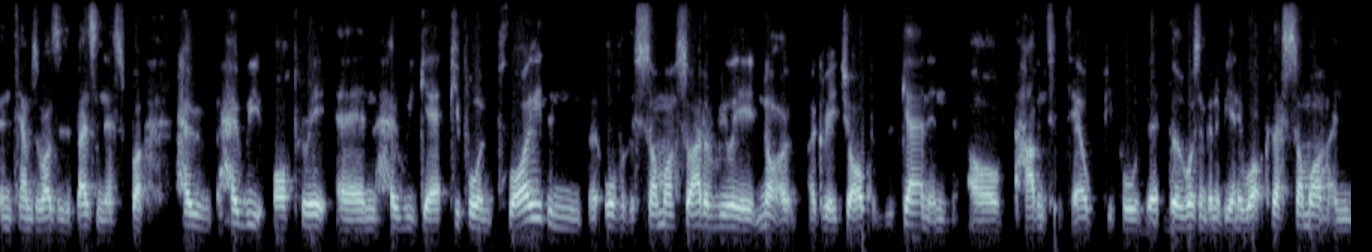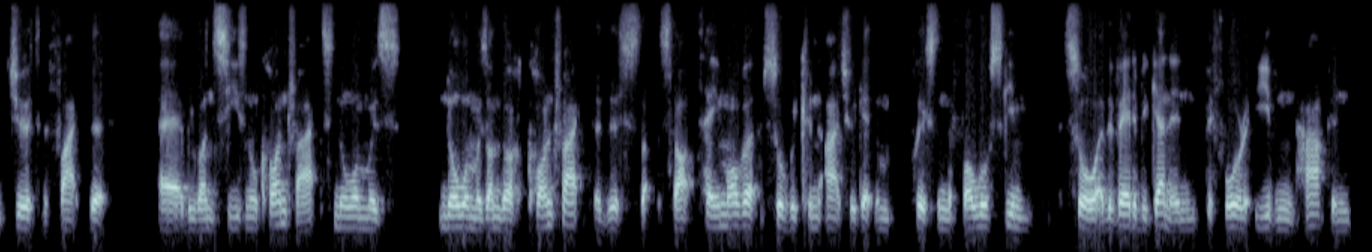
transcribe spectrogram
in terms of us as a business, but how how we operate and how we get people employed and over the summer. So I had a really not a, a great job at the beginning of having to tell people that there wasn't going to be any work this summer, and due to the fact that uh, we run seasonal contracts. No one was no one was under contract at the start time of it, so we couldn't actually get them placed in the furlough scheme. So at the very beginning, before it even happened,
